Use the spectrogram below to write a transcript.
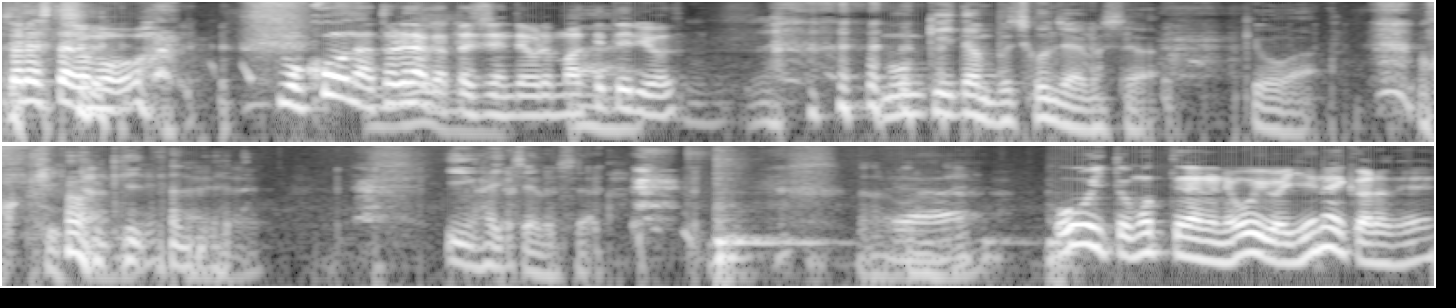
からしたらもう、もうコーナー取れなかった時点で俺負けてるよ。モンキーターンぶち込んじゃいました、今日は。もう聞いたんで、ね。聞いたんではいはいイン入っちゃいました。なるほどいやね。多いと思ってないのに多いは言えないからね。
